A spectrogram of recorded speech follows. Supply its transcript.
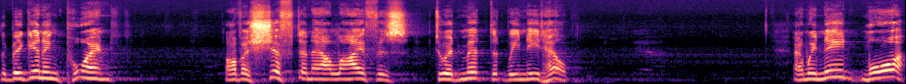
The beginning point of a shift in our life is to admit that we need help. And we need more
